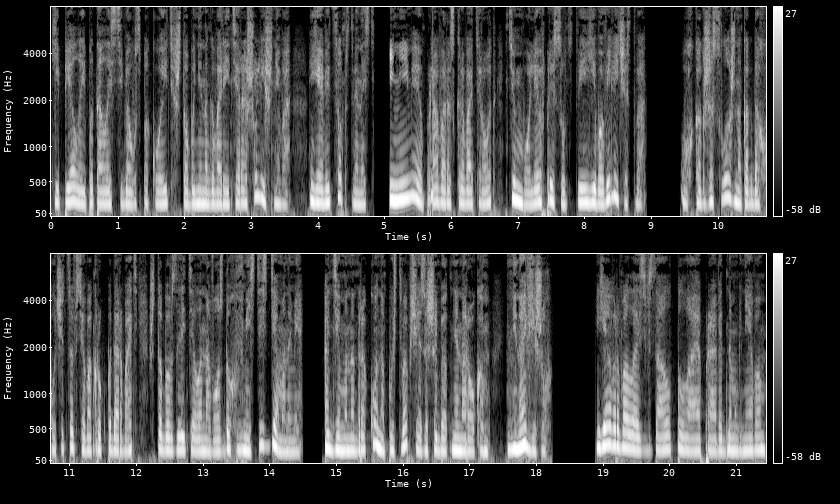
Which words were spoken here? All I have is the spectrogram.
Кипела и пыталась себя успокоить, чтобы не наговорить Рэшу лишнего. Я ведь собственность, и не имею права раскрывать рот, тем более в присутствии Его Величества. Ох, как же сложно, когда хочется все вокруг подорвать, чтобы взлетела на воздух вместе с демонами. А демона-дракона пусть вообще зашибет ненароком. Ненавижу. Я ворвалась в зал, пылая праведным гневом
